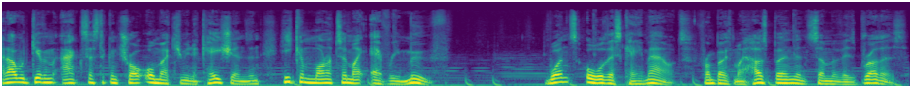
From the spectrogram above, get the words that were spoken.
And I would give him access to control all my communications and he can monitor my every move. Once all this came out, from both my husband and some of his brothers,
